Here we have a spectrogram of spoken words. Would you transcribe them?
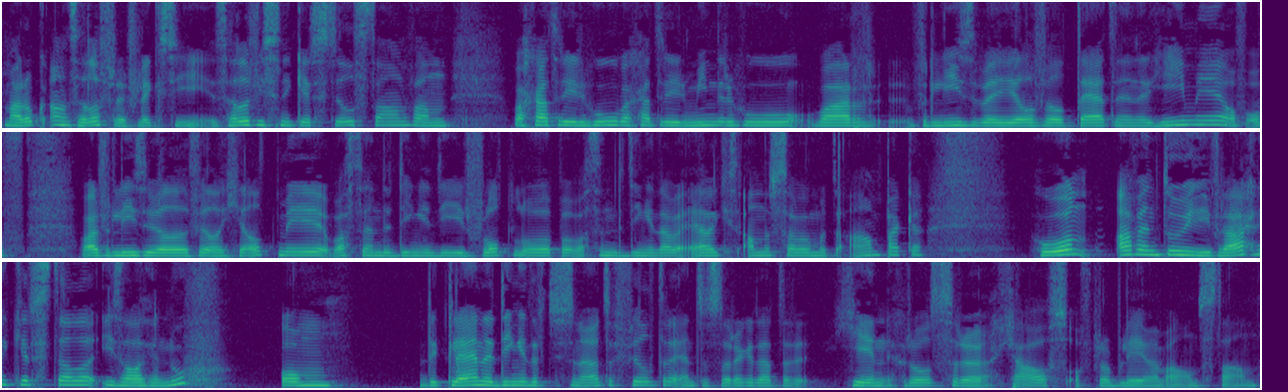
Maar ook aan zelfreflectie. Zelf eens een keer stilstaan van wat gaat er hier goed, wat gaat er hier minder goed, waar verliezen we heel veel tijd en energie mee, of, of waar verliezen we heel veel geld mee, wat zijn de dingen die hier vlot lopen, wat zijn de dingen dat we eigenlijk eens anders zouden moeten aanpakken. Gewoon af en toe die vraag een keer stellen is al genoeg om de kleine dingen ertussenuit te filteren en te zorgen dat er geen grotere chaos of problemen van ontstaan.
